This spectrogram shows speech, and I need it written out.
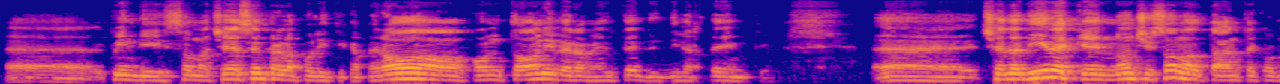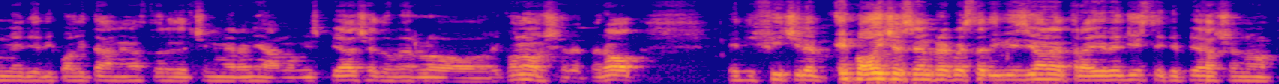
eh, quindi insomma c'è sempre la politica, però con toni veramente divertenti. Eh, c'è da dire che non ci sono tante commedie di qualità nella storia del cinema iraniano, mi spiace doverlo riconoscere, però è difficile. E poi c'è sempre questa divisione tra i registi che piacciono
